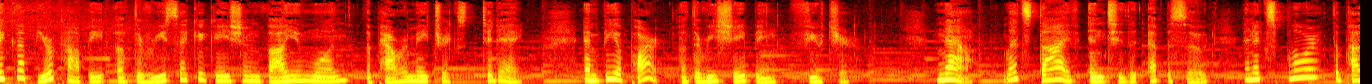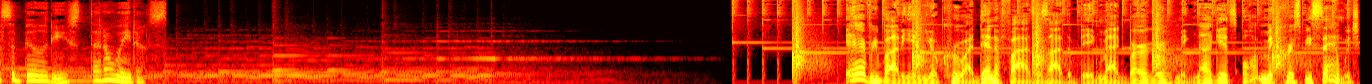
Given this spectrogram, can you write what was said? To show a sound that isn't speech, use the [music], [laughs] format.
Pick up your copy of the Resegregation Volume 1 The Power Matrix today and be a part of the reshaping future. Now, let's dive into the episode and explore the possibilities that await us. Everybody in your crew identifies as either Big Mac Burger, McNuggets, or McCrispy Sandwich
